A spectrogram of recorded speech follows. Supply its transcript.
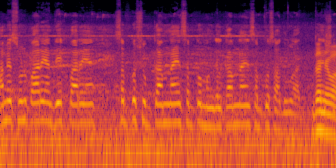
हमें सुन पा रहे हैं, देख पा रहे हैं, सबको शुभकामनाएँ, सबको मंगल कामनाएँ, सबको साधुवाद। धन्यवाद।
